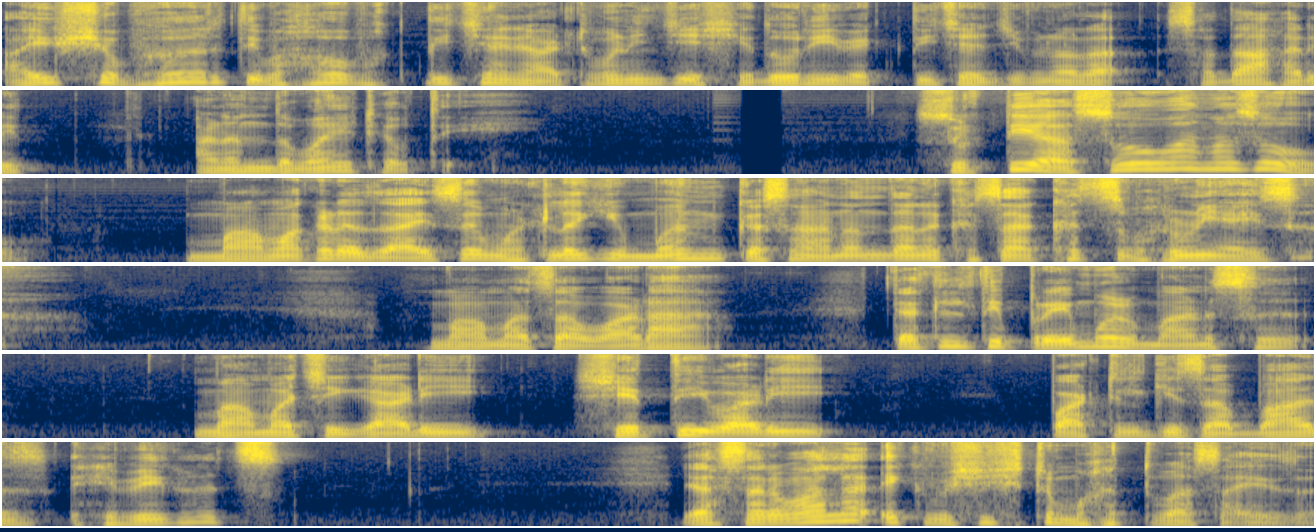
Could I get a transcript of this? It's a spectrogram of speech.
आयुष्यभर ती भावभक्तीची आणि आठवणींची शेदोरी व्यक्तीच्या जीवनाला सदाहरित आनंदमय ठेवते. सुट्टी असो वा नसो मामाकडे जायचं म्हटलं की मन कसं आनंदानं खचाखच भरून यायचं. मामाचा वाडा त्यातील ती प्रेमळ माणसं मामाची गाडी शेतीवाडी पाटीलकीचा बाज हे वेगळंच. या सर्वाला एक विशिष्ट महत्त्व असायचं.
